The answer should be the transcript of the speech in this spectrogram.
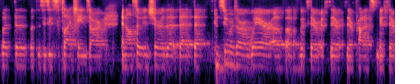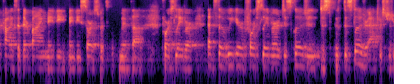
what the what the disease supply chains are, and also ensure that that that consumers are aware of, of if their if their their products if their products that they're buying may be may be sourced with with uh, forced labor. That's the Uyghur Forced Labor Disclosure Disclosure Act, which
